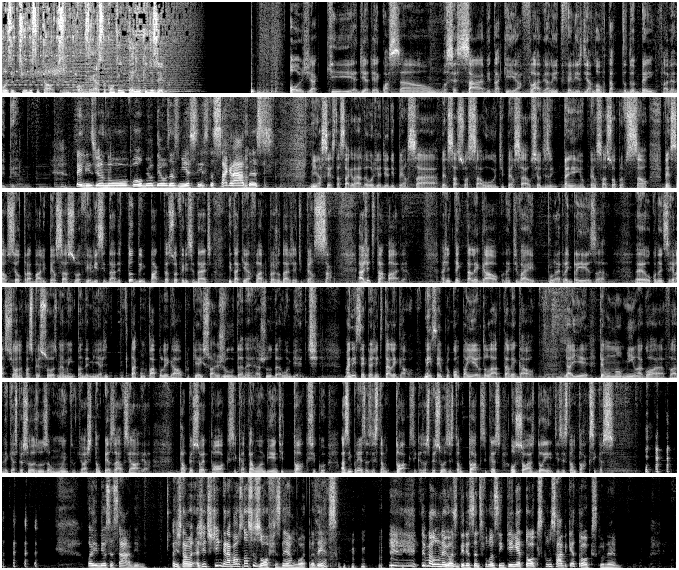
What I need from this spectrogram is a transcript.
Positivity Talks. Conversa com quem tem o que dizer. Hoje aqui é dia de equação, você sabe, tá aqui a Flávia Lippe, feliz dia novo, tá tudo bem, Flávia Lippe? Feliz dia novo, oh meu Deus, as minhas cestas sagradas. Minha cesta sagrada hoje é dia de pensar, pensar sua saúde, pensar o seu desempenho, pensar sua profissão, pensar o seu trabalho e pensar sua felicidade. Tudo impacta a sua felicidade e está aqui a Flávia para ajudar a gente a pensar. A gente trabalha, a gente tem que estar tá legal quando a gente vai para a empresa, é, ou quando a gente se relaciona com as pessoas, mesmo em pandemia, a gente tem que estar tá com um papo legal, porque isso ajuda, né? Ajuda o ambiente. Mas nem sempre a gente está legal. Nem sempre o companheiro do lado está legal. E aí tem um nominho agora, Flávia, que as pessoas usam muito, que eu acho tão pesado. Assim, olha, tal pessoa é tóxica, está um ambiente tóxico. As empresas estão tóxicas, as pessoas estão tóxicas ou só as doentes estão tóxicas? Oi, Nil, você sabe? A gente, tava, a gente tinha que gravar os nossos offs, né? Uma hora dessa. Você falou um negócio interessante, você falou assim, quem é tóxico não sabe que é tóxico, né?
